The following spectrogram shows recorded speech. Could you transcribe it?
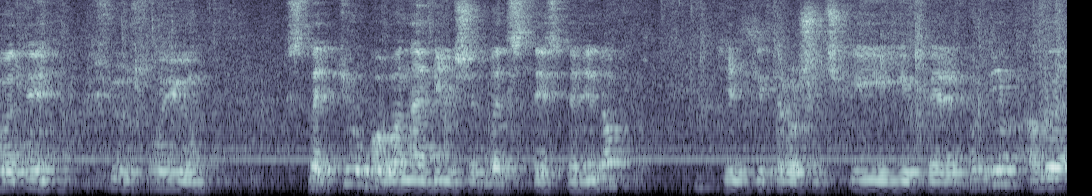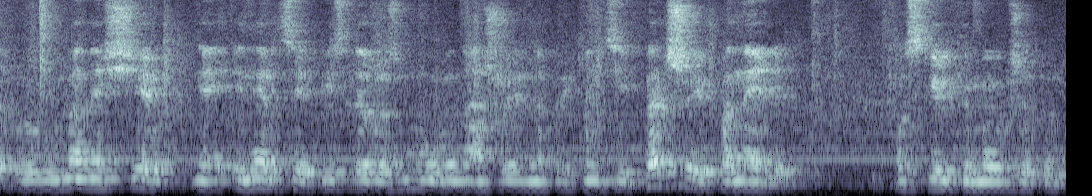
зачитувати всю свою статтю, бо вона більше 20 сторінок. Тільки трошечки її переповім, але в мене ще е, інерція після розмови нашої наприкінці першої панелі, оскільки ми вже тут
